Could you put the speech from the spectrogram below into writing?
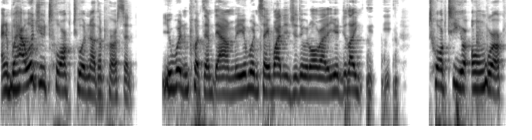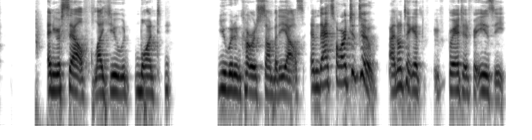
And how would you talk to another person? You wouldn't put them down. You wouldn't say, "Why did you do it already?" You'd like talk to your own work and yourself like you would want. You would encourage somebody else, and that's hard to do. I don't take it granted for easy.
